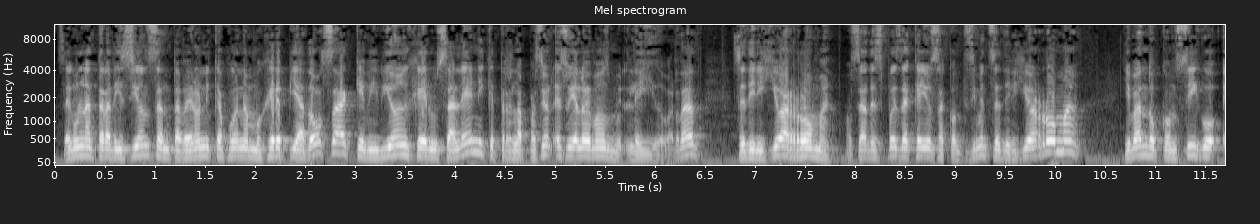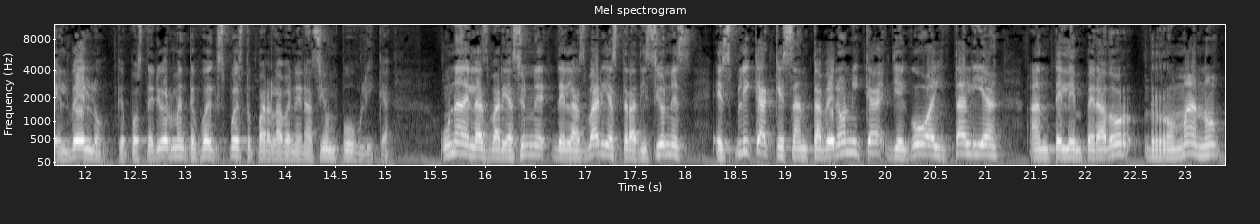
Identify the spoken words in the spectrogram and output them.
Según la tradición, Santa Verónica fue una mujer piadosa que vivió en Jerusalén y que tras la pasión, eso ya lo hemos leído, ¿verdad? Se dirigió a Roma, o sea, después de aquellos acontecimientos se dirigió a Roma llevando consigo el velo, que posteriormente fue expuesto para la veneración pública. Una de las variaciones de las varias tradiciones explica que Santa Verónica llegó a Italia ante el emperador romano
